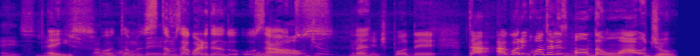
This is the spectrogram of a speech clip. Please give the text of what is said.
É isso, gente. É isso. Pô, Estamos, estamos aguardando os o áudios. áudio, Pra né? gente poder. Tá, agora enquanto eles mandam um áudio,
